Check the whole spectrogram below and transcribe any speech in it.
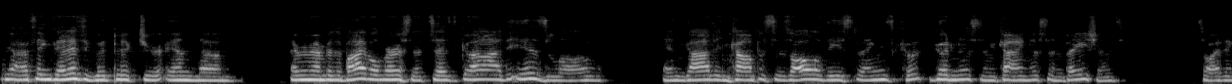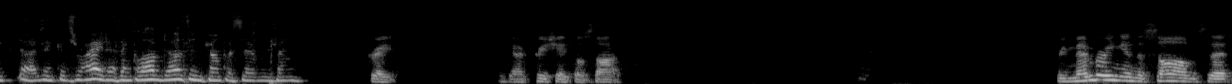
Yeah, I think that is a good picture. And um, I remember the Bible verse that says, God is love, and God encompasses all of these things goodness and kindness and patience. So I think I think it's right. I think love does encompass everything. Great. Yeah, I appreciate those thoughts. Remembering in the Psalms that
